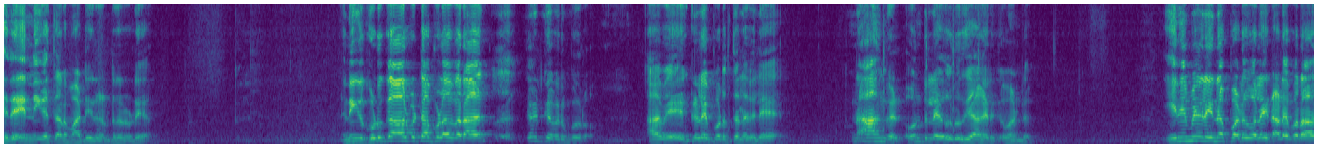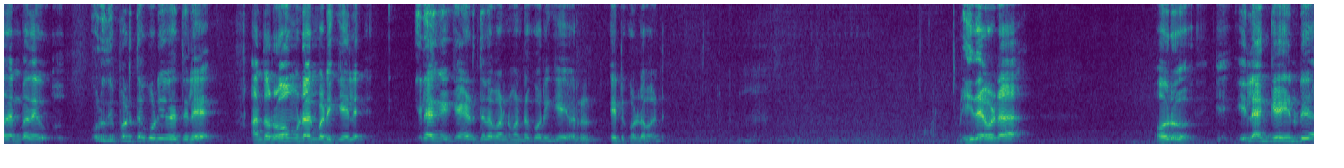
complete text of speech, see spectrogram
எதையும் நீங்கள் தரமாட்டீர்கள்ன்றவருடைய நீங்கள் கொடுக்காமல் விட்டால் பிளவு கேட்க விரும்புகிறோம். ஆகவே எங்களை பொறுத்தளவிலே நாங்கள் ஒன்றிலே உறுதியாக இருக்க வேண்டும். இனிமேல் இனப்படுகொலை நடைபெறாது என்பதை உறுதிப்படுத்தக்கூடிய விதத்திலே அந்த ரோம் உடன்படிக்கையில் இலங்கைக்கு எடுத்துட வேண்டும் என்ற கோரிக்கையை இவர்கள் ஏற்றுக்கொள்ள வேண்டும். இதை விட ஒரு இலங்கையினுடைய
